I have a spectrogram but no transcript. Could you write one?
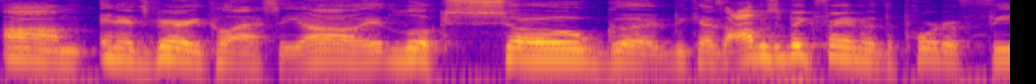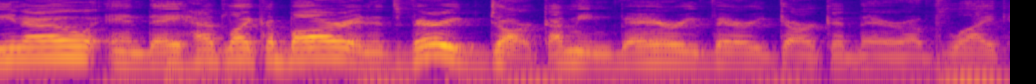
Um, and it's very classy. Oh, it looks so good because I was a big fan of the Portofino and they had like a bar and it's very dark. I mean, very, very dark in there of like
